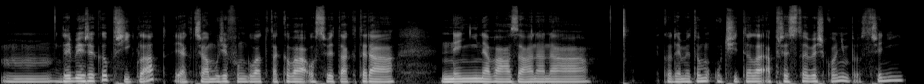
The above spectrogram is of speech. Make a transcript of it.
mm, kdybych řekl příklad, jak třeba může fungovat taková osvěta, která není navázána na jako dejme tomu učitele a přesto je ve školním prostředí,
